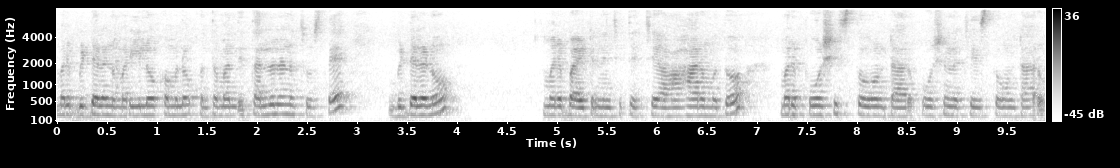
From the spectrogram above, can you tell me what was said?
మరి బిడ్డలను మరి ఈ లోకంలో కొంతమంది తల్లులను చూస్తే బిడ్డలను మరి బయట నుంచి తెచ్చే ఆహారముతో మరి పోషిస్తూ ఉంటారు పోషణ చేస్తూ ఉంటారు.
